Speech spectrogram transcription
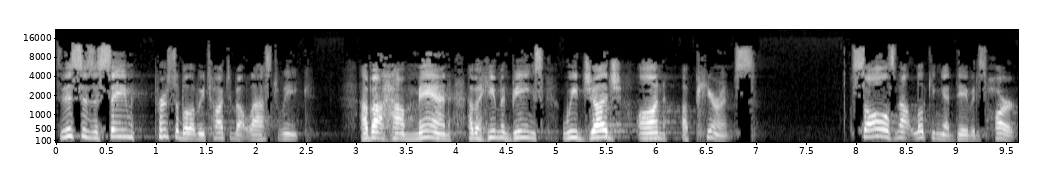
So, this is the same principle that we talked about last week about how man, about human beings, we judge on appearance. Saul is not looking at David's heart.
